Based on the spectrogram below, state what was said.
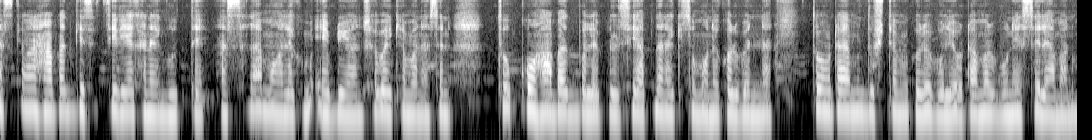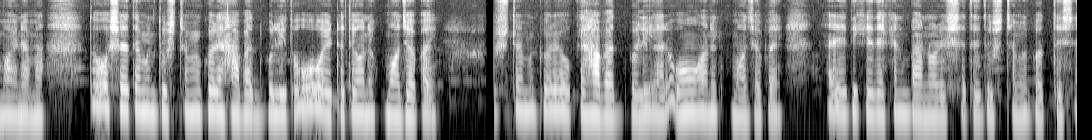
আজকে আমার হাবাদ গেছে চিড়িয়াখানায় ঘুরতে। আসসালামু আলাইকুম এভরিওয়ান, সবাই কেমন আছেন? তো কো হাবাদ বলে ফেলছি, আপনারা কিছু মনে করবেন না। তো ওটা আমি দুষ্টামি করে বলি, ওটা আমার বোনের ছেলে, আমার ময়নামা। তো ওর সাথে আমি দুষ্টামি করে হাবাদ বলি, তো ও এটাতে অনেক মজা পায়। দুষ্টামি করে ওকে হাবাদ বলি, আর ও অনেক মজা পায়। আর এদিকে দেখেন বানরের সাথে দুষ্টামি করতেছে।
